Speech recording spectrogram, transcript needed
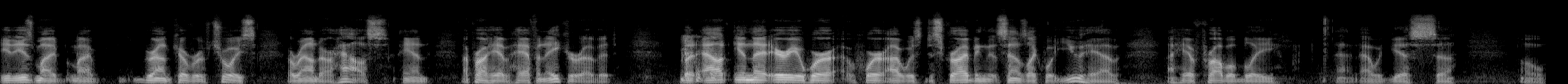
It is my my ground cover of choice around our house, and I probably have half an acre of it. But out in that area where where I was describing, that sounds like what you have. I have probably, I would guess, uh, oh,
